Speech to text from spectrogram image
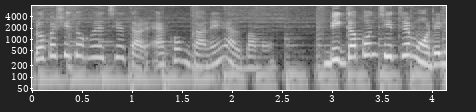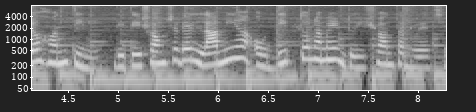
প্রকাশিত হয়েছে তার একক গানের অ্যালবামও। বিজ্ঞাপন চিত্রে মডেলও হন তিনি। দ্বিতীয় সংসারের লামিয়া ও দীপ্ত নামের দুই সন্তান রয়েছে।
